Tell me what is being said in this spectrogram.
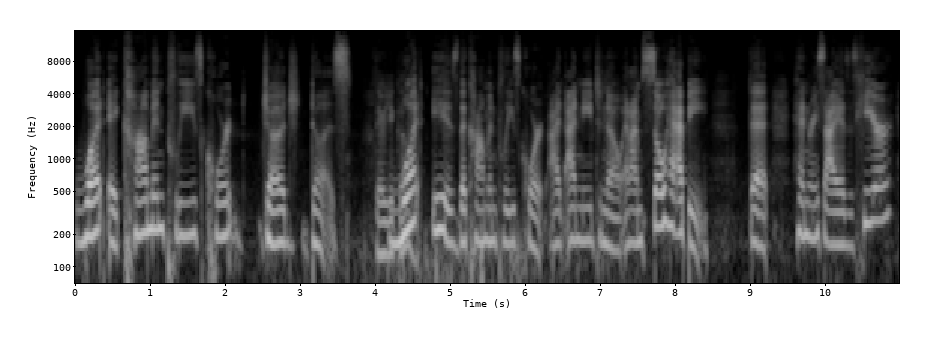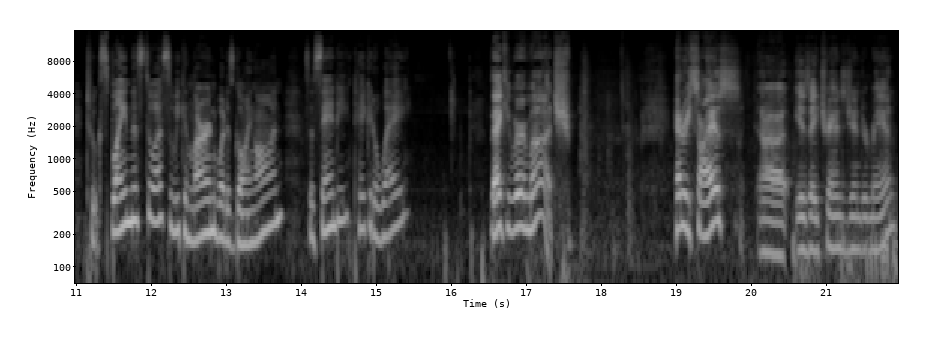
what a common pleas court judge does. There you go. What is the common pleas court? I, I need to know, and I'm so happy that Henry Sias is here to explain this to us, so we can learn what is going on. So, Sandy, take it away. Thank you very much. Henry Sias uh, is a transgender man.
